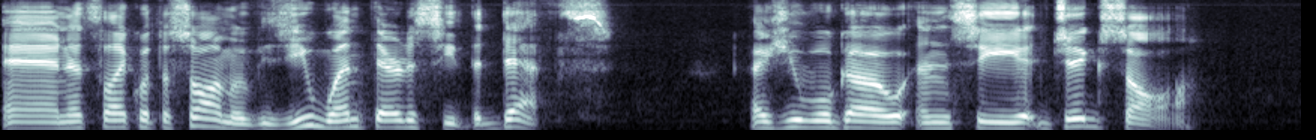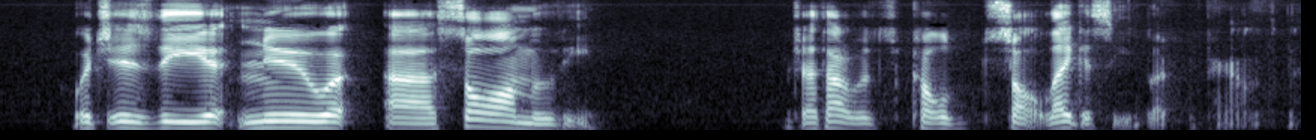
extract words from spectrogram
And it's like with the Saw movies. You went there to see the deaths. As you will go and see Jigsaw, which is the new uh, Saw movie. Which I thought was called Saw Legacy, but apparently not.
